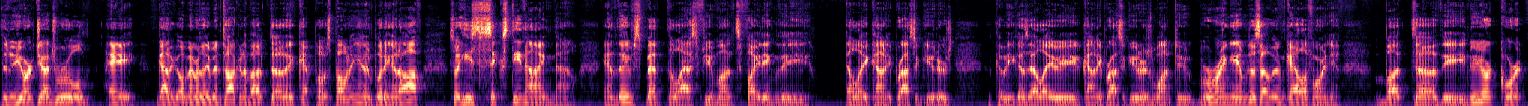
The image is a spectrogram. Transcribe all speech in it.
The New York judge ruled, hey, got to go. Remember, they've been talking about, uh, they kept postponing it and putting it off. So he's 69 now, and they've spent the last few months fighting the LA County prosecutors because LA County prosecutors want to bring him to Southern California. But uh, the New York court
